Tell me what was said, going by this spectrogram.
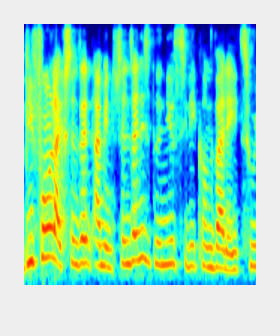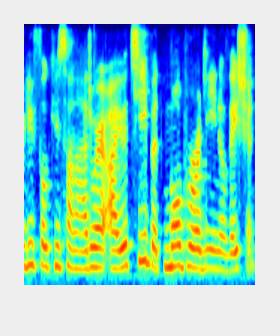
before like Shenzhen, I mean, Shenzhen is the new Silicon Valley. It's really focused on hardware IoT, but more broadly innovation.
